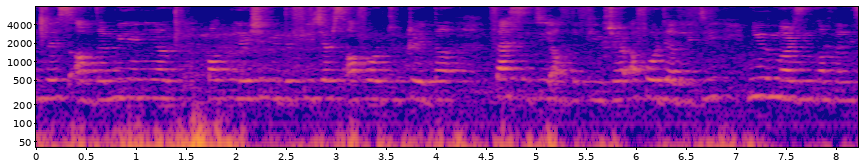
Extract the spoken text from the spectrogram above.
interests of the millennial population with the futures offered to create the facility of the future, affordability, new emerging companies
